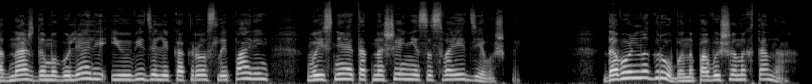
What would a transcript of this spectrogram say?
Однажды мы гуляли и увидели, как рослый парень выясняет отношения со своей девушкой. Довольно грубо, на повышенных тонах.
